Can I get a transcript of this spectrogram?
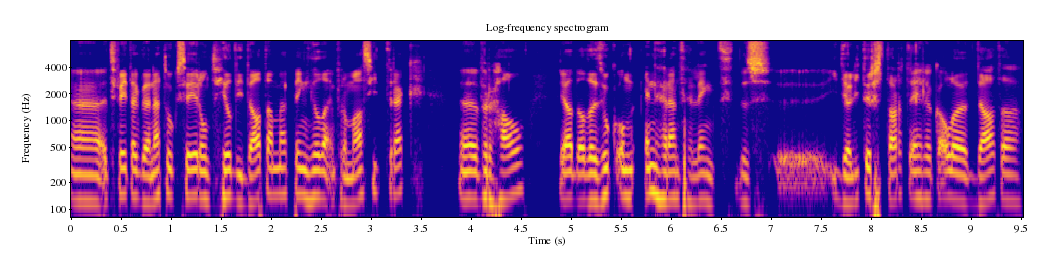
Uh, het feit dat ik daarnet ook zei rond heel die datamapping, heel dat informatietrek, uh, verhaal, ja, dat is ook inherent gelinkt. Dus uh, idealiter start eigenlijk alle data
